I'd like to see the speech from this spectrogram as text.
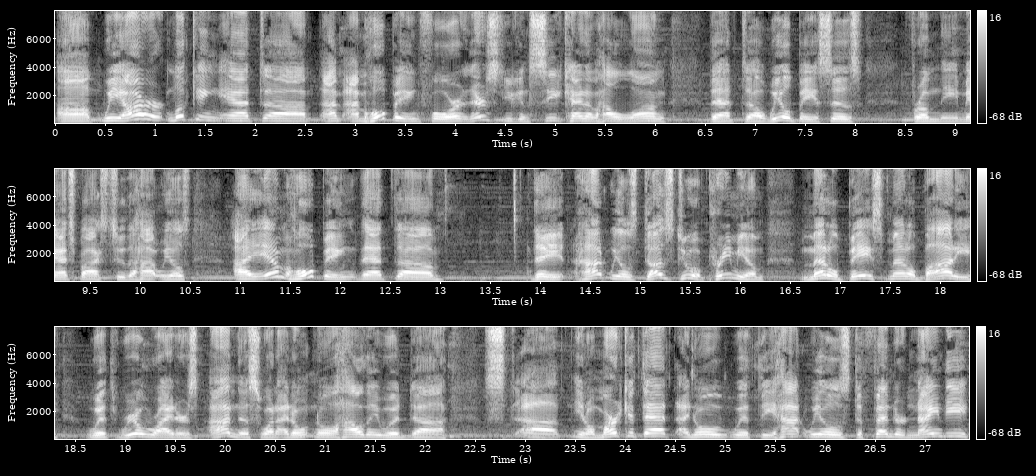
uh, we are looking at, uh, I'm, I'm, hoping for, there's, you can see kind of how long that uh, wheelbase is from the Matchbox to the Hot Wheels. I am hoping that um, the Hot Wheels does do a premium metal base, metal body with real riders on this one. I don't know how they would uh, uh, you know, market that. I know with the Hot Wheels Defender 90,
